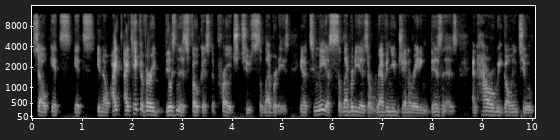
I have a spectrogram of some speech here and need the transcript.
so it's it's you know i, I take a very business focused approach to celebrities you know to me a celebrity is a revenue generating business and how are we going to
